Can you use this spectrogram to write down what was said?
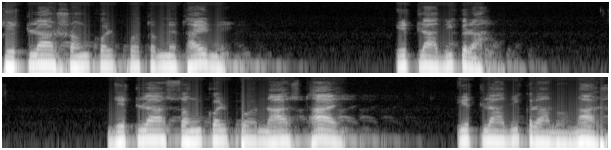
જેટલા સંકલ્પ તમને થાય ને, એટલા દીકરા જેટલા સંકલ્પ નાશ થાય, એટલા દીકરાનો નાશ.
